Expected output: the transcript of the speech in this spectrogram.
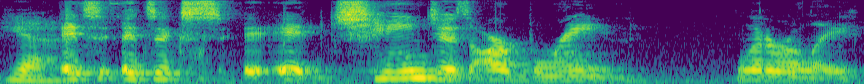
Yes. it's it's ex- it changes our brain literally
